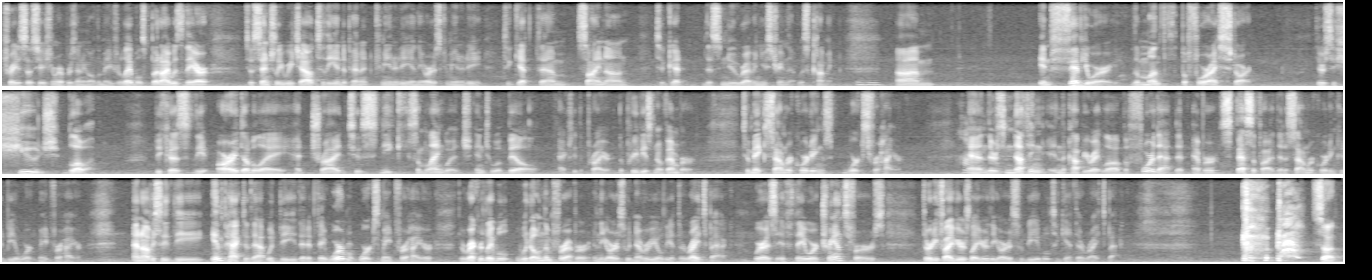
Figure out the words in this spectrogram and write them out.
trade association representing all the major labels. But I was there to essentially reach out to the independent community and the artist community to get them signed on to get this new revenue stream that was coming. Mhm. Um, in February, the month before I start, there's a huge blowup because the RIAA had tried to sneak some language into a bill, actually the prior, the previous November, to make sound recordings works for hire. Huh. And there's nothing in the copyright law before that that ever specified that a sound recording could be a work made for hire. And obviously, the impact of that would be that if they were works made for hire, the record label would own them forever, and the artist would never be able to get their rights back. Whereas if they were transfers, 35 years later, the artist would be able to get their rights back. so,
